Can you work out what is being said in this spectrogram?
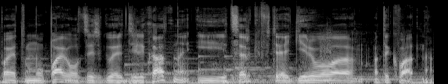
Поэтому Павел здесь говорит деликатно, и церковь отреагировала адекватно.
